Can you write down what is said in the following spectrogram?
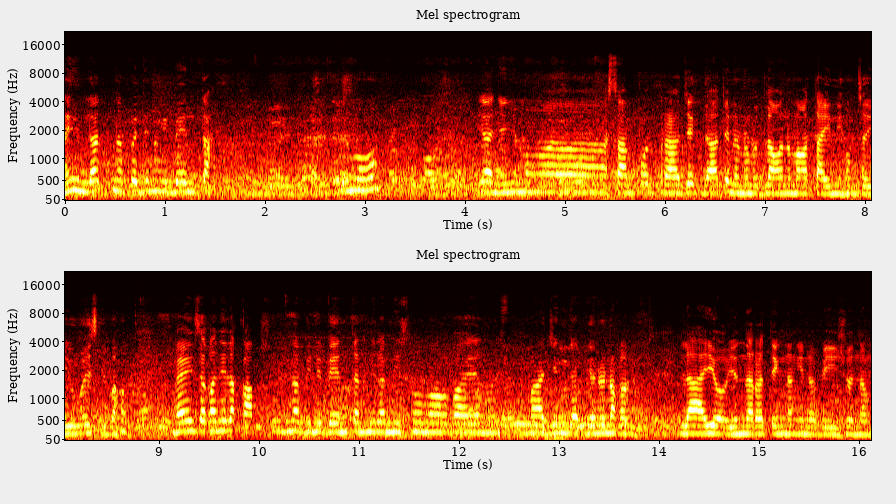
Ngayon, lahat na pwede nang ibenta. Alam mo, yan, yan yung mga sample project dati. Nanonood lang ako ng mga tiny home sa US, di ba? Ngayon sa kanila, capsule na binibenta na nila mismo mga kabayan. Imagine that, gano'n na layo yung narating ng innovation ng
